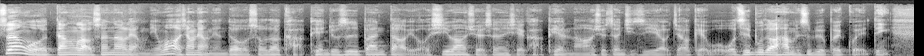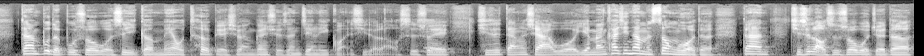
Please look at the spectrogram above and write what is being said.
虽然我当老师那两年，我好像两年都有收到卡片，就是班导有希望学生写卡片，然后学生其实也有交给我。我其实不知道他们是不是有被规定，但不得不说，我是一个没有特别喜欢跟学生建立关系的老师，所以其实当下我也蛮开心他们送我的。但其实老实说，我觉得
